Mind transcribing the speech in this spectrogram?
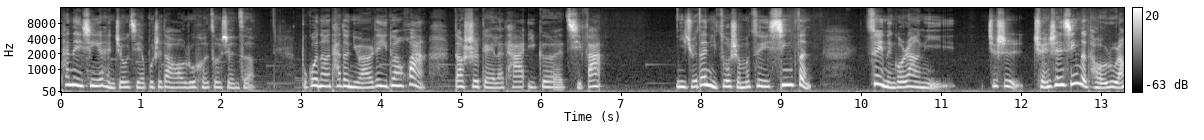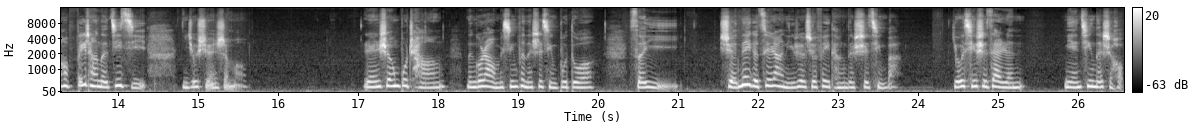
他内心也很纠结，不知道如何做选择。不过呢，他的女儿的一段话倒是给了他一个启发。你觉得你做什么最兴奋，最能够让你就是全身心的投入，然后非常的积极，你就选什么。人生不长，能够让我们兴奋的事情不多，所以选那个最让你热血沸腾的事情吧，尤其是在人年轻的时候。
